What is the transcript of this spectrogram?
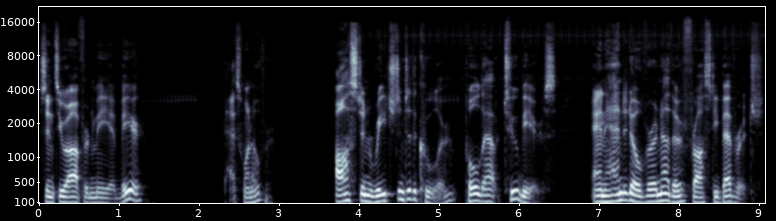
since you offered me a beer, pass one over. Austin reached into the cooler, pulled out two beers, and handed over another frosty beverage.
